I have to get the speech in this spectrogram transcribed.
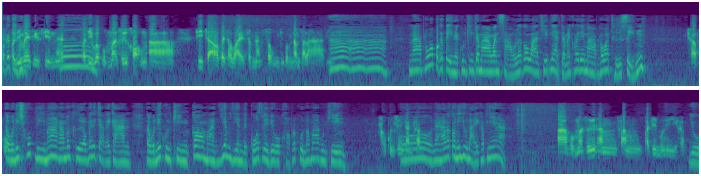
ปกติวันนี้ไม่ได้ถือศีลนะโอ้พอดีว่าผมมาซื้อของอ่า ที่จะเอาไปถวายสำนักสงฆ์ที่ผมทำศาลาพี่อ่าอ่าอ่านะเพราะว่าปกติเนี่ยคุณคิงจะมาวันเสาร์แล้วก็วันอาทิตย์เนี่ยจะไม่ค่อยได้มาเพราะว่าถือศีลครับผแต่มวันนี้โชคดีมากครับเมื่อคืนเราไม่ได้จัดรายการ แต่วันนี้คุณคิงก็มาเยี่ยมเยียน The Ghost Radio ขอบพระคุณมากๆคุณคิงขอบคุณเช่นกันครับ โอ้นะฮะแล้วตอนนี้อยู่ไหนครับเนี่ย อ่าผมมาซื้อทางฝั่งปราจีนบุรีครับ อยู่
